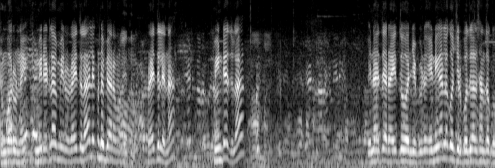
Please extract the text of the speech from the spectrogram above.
నెంబర్ ఉన్నాయి. మీరు ఎట్లా మీరు రైతులా లేకుంటే బేరమా? రైతులేనా? మీ ఇంటేదులా ఈయనైతే రైతు అని చెప్పిండు. ఎన్ని గంటలకు వచ్చారు పొద్దుగాల సంతకు?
